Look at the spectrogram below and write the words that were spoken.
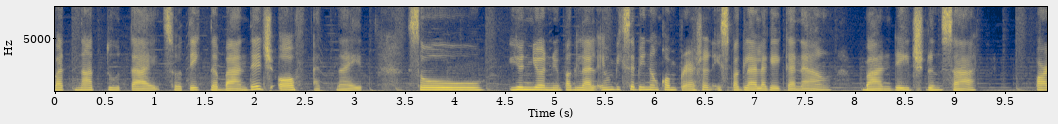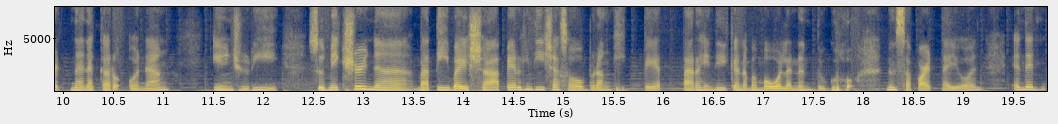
but not too tight. So, take the bandage off at night. So, yun yun. Yung, paglala yung ibig sabihin ng compression is paglalagay ka ng bandage dun sa part na nagkaroon ng injury. So make sure na matibay siya pero hindi siya sobrang higpit para hindi ka naman mawalan ng dugo dun sa part na yon. And then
